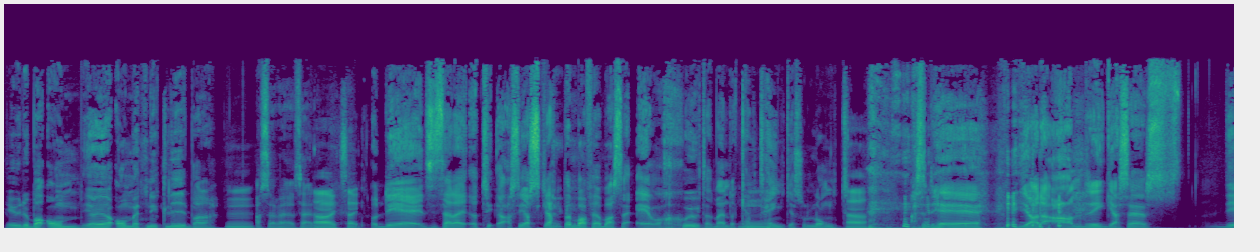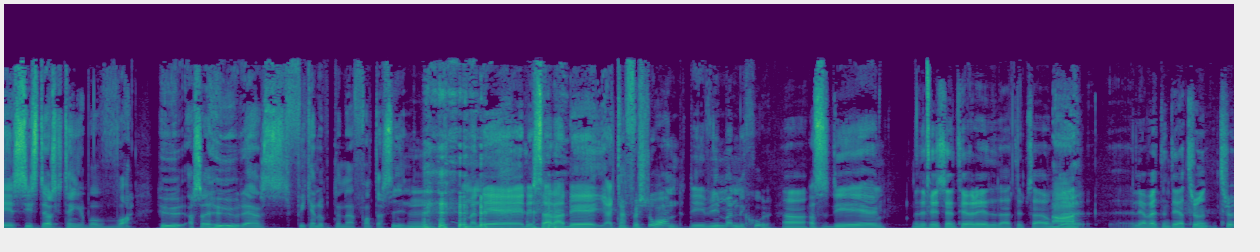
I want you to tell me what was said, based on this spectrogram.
jag gjorde bara om, jag gör om ett nytt liv bara Mm. Alltså så här, Ja exakt. och det är så här, jag, alltså jag skrattar bara för jag bara säger vad sjukt att man ändå kan Mm. tänka så långt Ja. Alltså det jag hade aldrig, alltså, s- det är det sista jag ska tänka på, va? Hur, alltså hur ens fick han upp den där fantasin? Mm. Men det är, det är så här, det jag kan förstå honom, det är vi människor ja. Alltså det Men det finns ju en teori i det där, typ såhär om Ja. du Eller jag vet inte, jag tror, tro,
